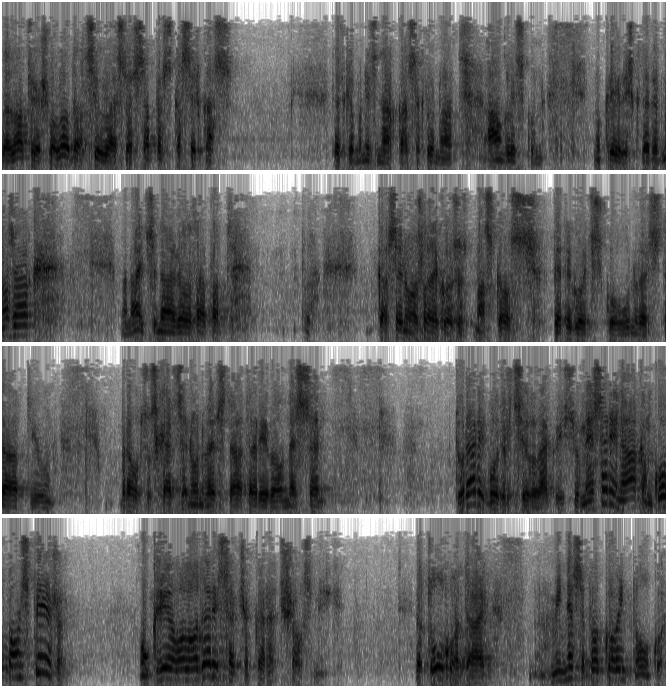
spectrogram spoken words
lai latviešu valodā cilvēks var saprast, kas ir kas. Tad, kad man iznāk, kā saka, runāt angliski un, nu, krieviski, tad ir mazāk, Man aicināja vēl tāpat, kā senos laikos, uz Maskavas pedagoģisko universitāti un braucu uz Hercenu universitāti arī vēl nesen. Tur arī gudri cilvēki visu. Mēs arī nākam kopā un spriežam. Un krievu valoda arī sačakarēt šausmīgi. Jo tulkotāji, viņi nesaprot, ko viņi tulko.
